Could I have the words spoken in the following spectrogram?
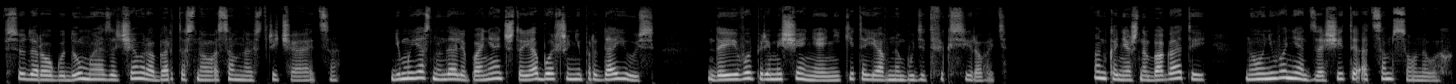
всю дорогу думая, зачем Роберто снова со мной встречается. Ему ясно дали понять, что я больше не продаюсь, да и его перемещение Никита явно будет фиксировать. Он, конечно, богатый, но у него нет защиты от Самсоновых,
